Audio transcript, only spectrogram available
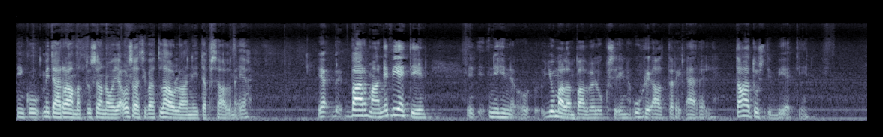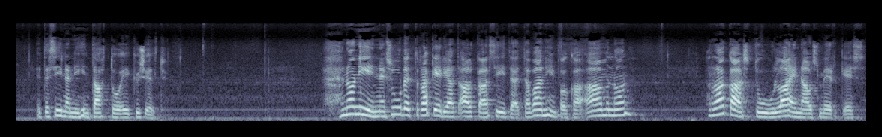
niin kuin mitä Raamattu sanoo, ja osasivat laulaa niitä psalmeja. Ja varmaan ne vietiin niihin Jumalan palveluksiin uhrialttari äärelle. Taatusti vietiin. Että siinä niihin tahtoa ei kyselty. No niin, ne suuret tragediat alkaa siitä, että vanhin poika Amnon rakastuu lainausmerkeissä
